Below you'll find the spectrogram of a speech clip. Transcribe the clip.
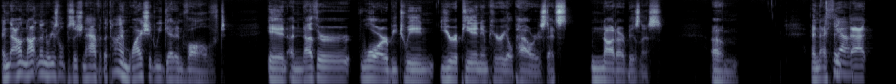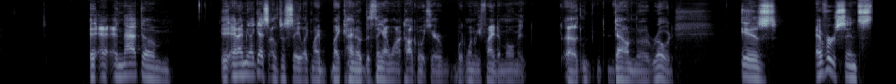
and now not an unreasonable position to have at the time why should we get involved in another war between european imperial powers? That's not our business um, and I think Yeah. that, a- a- and that, um, and I mean, I guess I'll just say like my my kind of the thing I want to talk about here wh- when we find a moment uh, down the road is ever since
